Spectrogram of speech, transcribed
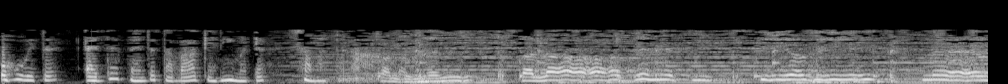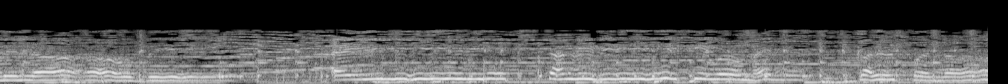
ඔහු වෙත ඇද බැඳ තබා ගැනීමට සමත් වුණා. කඳුලෙන් සලාගෙනති කියවි නැවිලා ඔබේ ඇයි මිහිරියේ සංවි කිව මන කල්පනා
